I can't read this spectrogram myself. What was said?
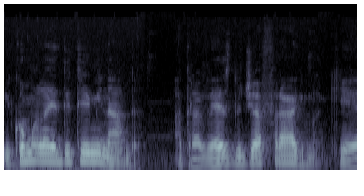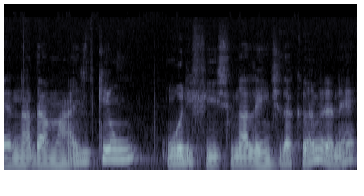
E como ela é determinada? Através do diafragma, que é nada mais do que um, um orifício na lente da câmera, né?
